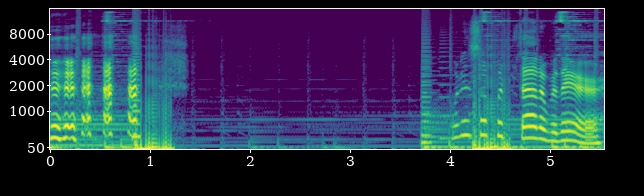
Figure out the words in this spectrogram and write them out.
what is up with that over there?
